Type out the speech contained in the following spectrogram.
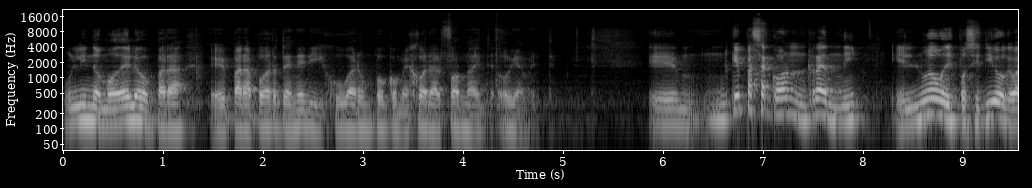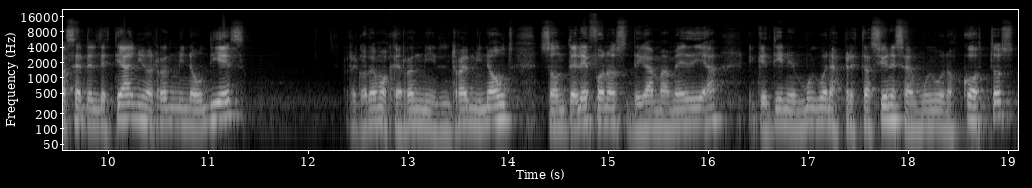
un lindo modelo para, para, poder tener y jugar un poco mejor al Fortnite, obviamente. Eh, ¿Qué pasa con Redmi? El nuevo dispositivo que va a ser el de este año, el Redmi Note 10. Recordemos que Redmi, Redmi Note son teléfonos de gama media que tienen muy buenas prestaciones a muy buenos costos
